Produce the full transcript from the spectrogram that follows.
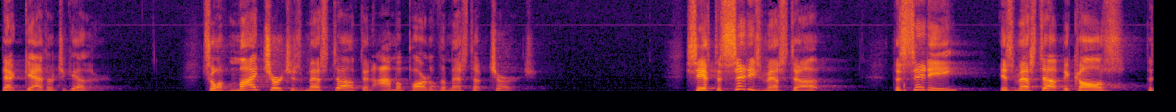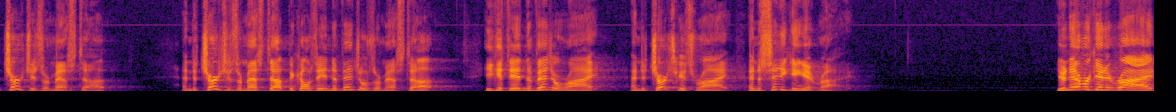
that gather together. So if my church is messed up, then I'm a part of the messed up church. See, if the city's messed up, the city is messed up because the churches are messed up. And the churches are messed up because the individuals are messed up. You get the individual right, and the church gets right, and the city can get right. You never get it right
